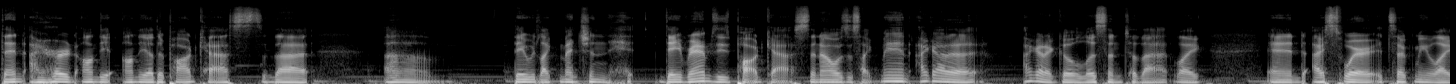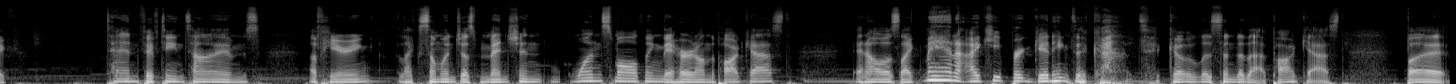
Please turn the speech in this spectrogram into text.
then i heard on the on the other podcasts that um, they would like mention Dave Ramsey's podcast, and I was just like, man, I gotta, I gotta go listen to that. Like, and I swear it took me like 10, 15 times of hearing like someone just mention one small thing they heard on the podcast. And I was like, man, I keep forgetting to go, to go listen to that podcast. But,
